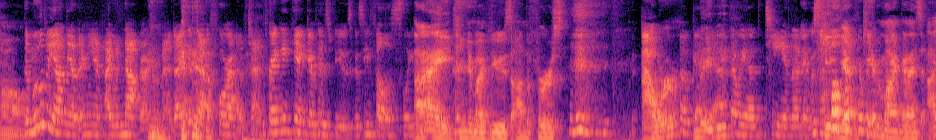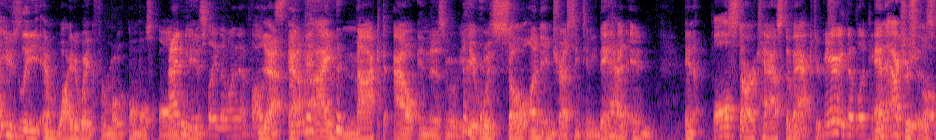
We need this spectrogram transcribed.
Um, The movie, on the other hand, I would not recommend. I give that a four out of ten. Frankie can't give his views because he fell asleep. I can give my views on the first hour, okay, maybe. yeah. Then we had tea, and then it was Keep, all yeah, over. keep in mind, guys. I usually am wide awake for mo- almost all I'm movies. usually the one that falls Yeah, asleep. and I knocked out in this movie. It was so uninteresting to me. They had an an all star cast of actors. very good looking And people. actresses.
